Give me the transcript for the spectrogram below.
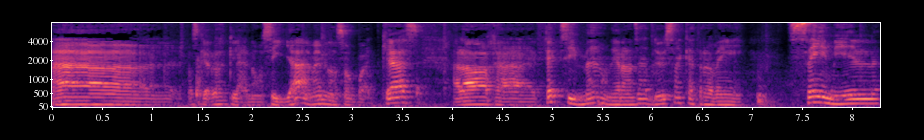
Euh, je pense que Rock l'a annoncé hier, même dans son podcast. Alors, euh, effectivement, on est rendu à 285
